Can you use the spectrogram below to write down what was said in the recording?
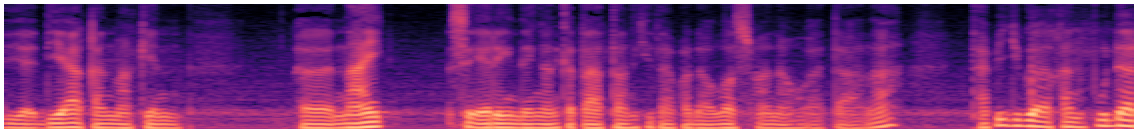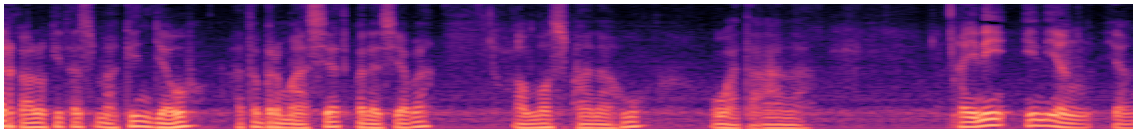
ya dia akan makin eh, naik seiring dengan ketaatan kita pada Allah Subhanahu wa taala, tapi juga akan pudar kalau kita semakin jauh atau bermaksiat pada siapa? Allah Subhanahu wa taala. Nah, ini ini yang yang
